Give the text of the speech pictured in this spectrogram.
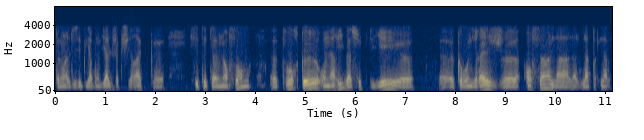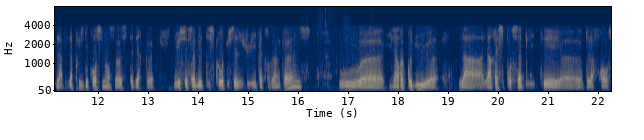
pendant la Deuxième Guerre mondiale, Jacques Chirac, c'était un enfant, pour qu'on arrive à ce qu'il y ait... comment dirais-je, enfin la, prise de conscience. Hein. C'est-à-dire que il y a eu ce fameux discours du 16 juillet 1995 où euh, il a reconnu euh, la, responsabilité euh, de la France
